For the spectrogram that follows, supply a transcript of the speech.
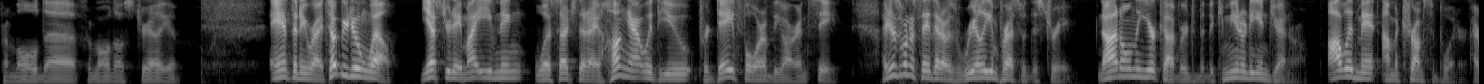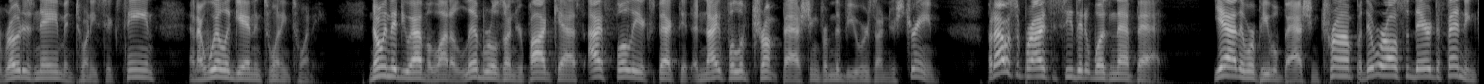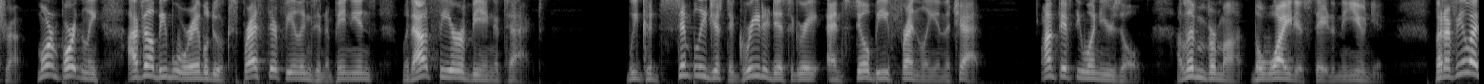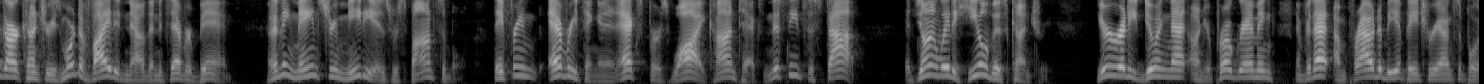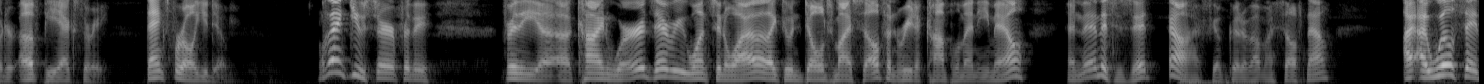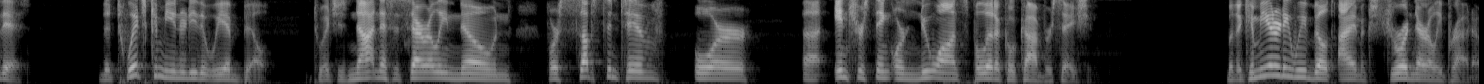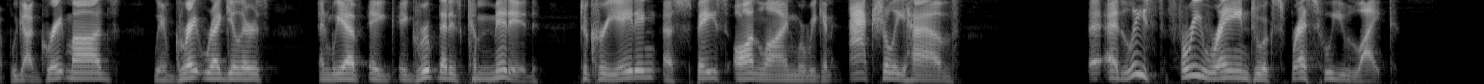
from old uh, from old Australia. Anthony writes, "Hope you're doing well. Yesterday, my evening was such that I hung out with you for day four of the RNC. I just want to say that I was really impressed with the stream. Not only your coverage, but the community in general. I'll admit I'm a Trump supporter. I wrote his name in 2016, and I will again in 2020. Knowing that you have a lot of liberals on your podcast, I fully expected a night full of Trump bashing from the viewers on your stream. But I was surprised to see that it wasn't that bad. Yeah, there were people bashing Trump, but they were also there defending Trump. More importantly, I felt people were able to express their feelings and opinions without fear of being attacked. We could simply just agree to disagree and still be friendly in the chat. I'm 51 years old. I live in Vermont, the whitest state in the Union. But I feel like our country is more divided now than it's ever been. And I think mainstream media is responsible. They frame everything in an X versus Y context, and this needs to stop. It's the only way to heal this country. You're already doing that on your programming, and for that, I'm proud to be a Patreon supporter of PX3. Thanks for all you do. Well, thank you, sir, for the for the uh, uh, kind words. Every once in a while, I like to indulge myself and read a compliment email, and, and this is it. Oh, I feel good about myself now. I, I will say this: the Twitch community that we have built, Twitch is not necessarily known for substantive or uh, interesting or nuanced political conversation. But the community we've built, I am extraordinarily proud of. We got great mods, we have great regulars, and we have a, a group that is committed to creating a space online where we can actually have a- at least free reign to express who you like.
